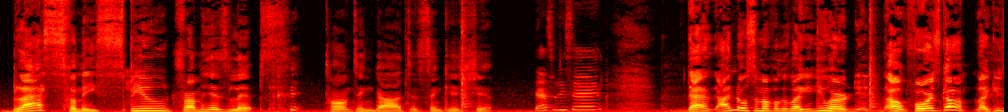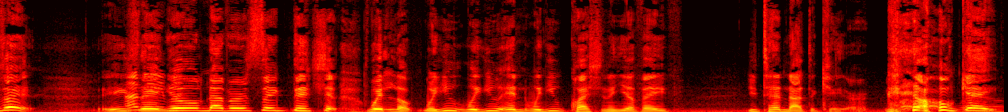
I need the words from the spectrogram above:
Blasphemy spewed from his lips, taunting God to sink his ship. That's what he said. That I know some motherfuckers like it. You heard? Oh, Forrest Gump, like you said. He I said, mean, "You'll never sink this ship." When look, when you when you in when you questioning your faith, you tend not to care. okay, Wow.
